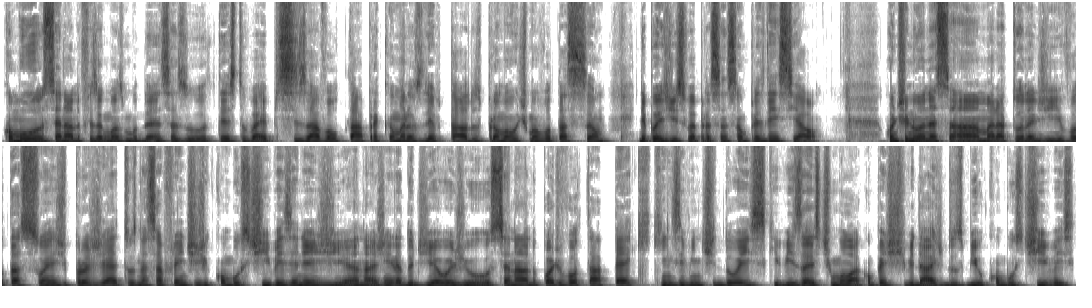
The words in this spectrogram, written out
Como o Senado fez algumas mudanças, o texto vai precisar voltar para a Câmara dos Deputados para uma última votação. Depois disso, vai para a sanção presidencial. Continuando essa maratona de votações de projetos nessa frente de combustíveis e energia, na agenda do dia hoje o Senado pode votar a PEC 1522, que visa estimular a competitividade dos biocombustíveis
